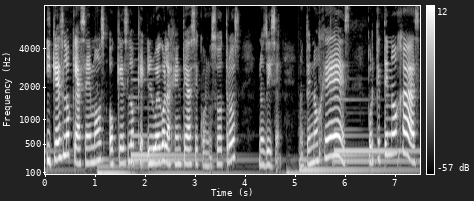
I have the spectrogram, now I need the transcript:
¿Y qué es lo que hacemos o qué es lo que luego la gente hace con nosotros? Nos dicen, no te enojes. ¿Por qué te enojas?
